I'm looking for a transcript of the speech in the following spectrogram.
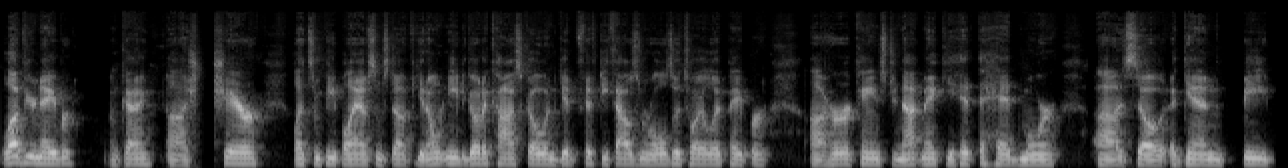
love your neighbor. Okay. Uh, share, let some people have some stuff. You don't need to go to Costco and get 50,000 rolls of toilet paper. Uh, hurricanes do not make you hit the head more. Uh, so again, be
